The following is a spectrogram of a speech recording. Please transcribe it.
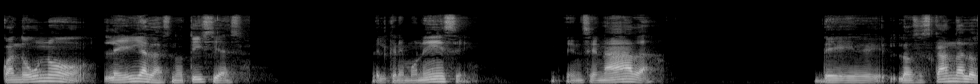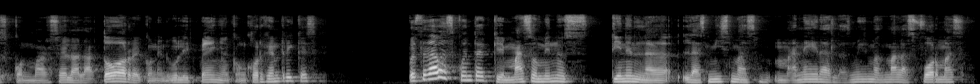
cuando uno leía las noticias del Cremonese, de Ensenada, de los escándalos con Marcelo Alatorre, con el Gulit Peña, con Jorge Enríquez, pues te dabas cuenta que más o menos tienen las mismas maneras, las mismas malas formas,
